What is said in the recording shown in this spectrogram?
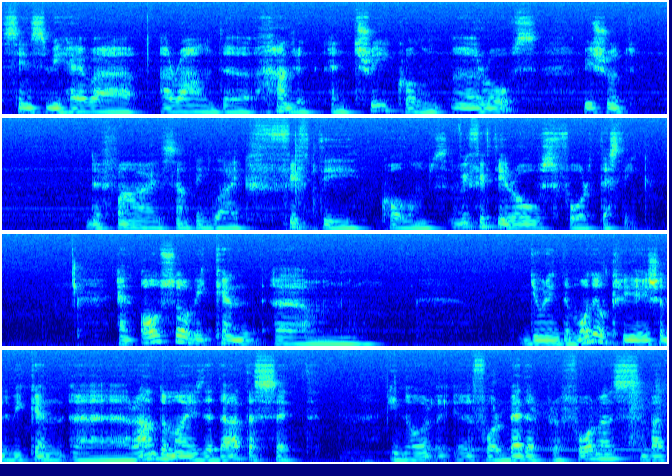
since we have uh, around uh, 103 column uh, rows we should define something like 50 columns 50 rows for testing. And also we can um, during the model creation we can uh, randomize the data set in order uh, for better performance but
